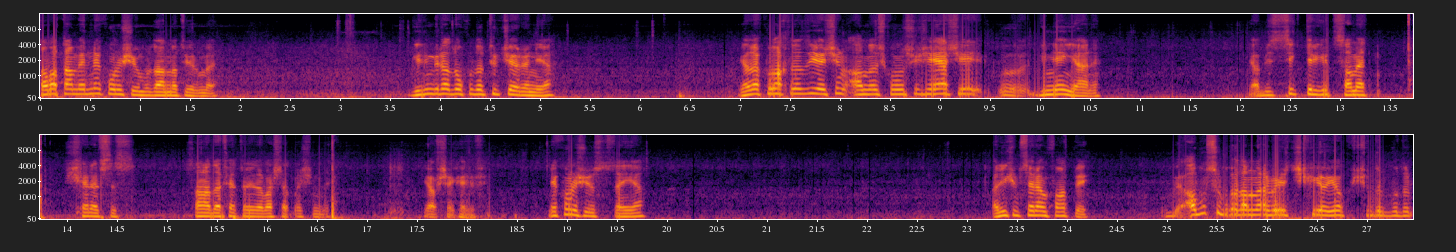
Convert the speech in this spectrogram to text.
Sabahtan beri ne konuşuyorum burada anlatıyorum ben. Gidin biraz okulda Türkçe öğrenin ya. Ya da kulaklığınızı için anlaş konuşuyor şey her şeyi ıı, dinleyin yani. Ya biz siktir git Samet. Şerefsiz. Sana da FETÖ'yü de başlatma şimdi. Yavşak herif. Ne konuşuyorsun sen ya? Aleykümselam Fuat Bey. Abuk subuk adamlar böyle çıkıyor yok şudur budur.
